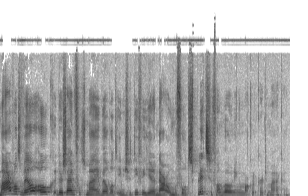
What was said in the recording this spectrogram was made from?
Maar wat wel ook, er zijn volgens mij wel wat initiatieven hier en daar om bijvoorbeeld splitsen van woningen makkelijker te maken.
